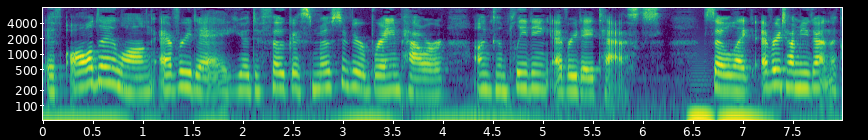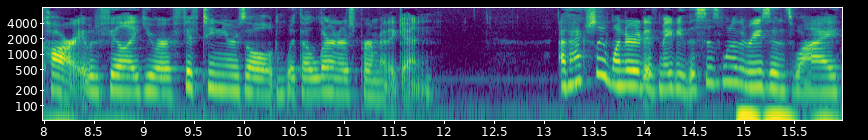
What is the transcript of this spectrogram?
if all day long, every day, you had to focus most of your brain power on completing everyday tasks. So, like every time you got in the car, it would feel like you were 15 years old with a learner's permit again. I've actually wondered if maybe this is one of the reasons why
